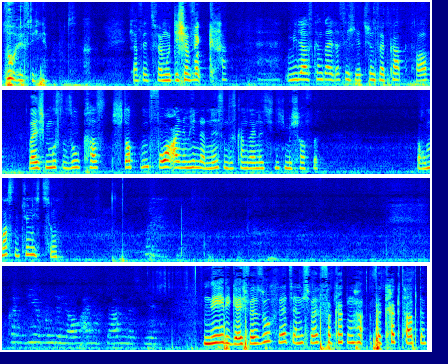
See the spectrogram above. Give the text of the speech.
So heftig nervt. Ich habe jetzt vermutlich schon verkackt. Mila, es kann sein, dass ich jetzt schon verkackt habe. Weil ich musste so krass stoppen vor einem Hindernis und es kann sein, dass ich nicht mehr schaffe. Warum machst du die Tür nicht zu? Nee, Digga, ich versuch's jetzt. Wenn ich verkacken, ha verkackt habe, dann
